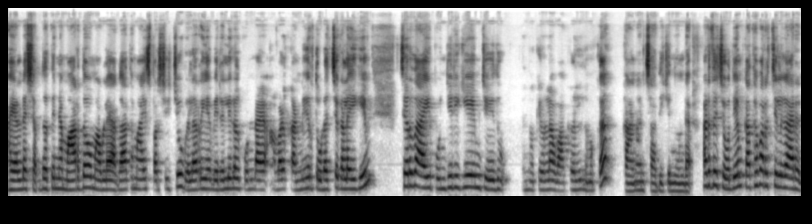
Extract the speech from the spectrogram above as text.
അയാളുടെ ശബ്ദത്തിന്റെ മാർദ്ദവും അവളെ അഗാധമായി സ്പർശിച്ചു. വിളറിയ വിരലുകൾ കൊണ്ട് അവൾ കണ്ണീർ തുടച്ചു കളയുകയും ചെറുതായി പുഞ്ചിരിക്കുകയും ചെയ്തു എന്നൊക്കെയുള്ള വാക്കുകളിൽ നമുക്ക് കാണാൻ സാധിക്കുന്നുണ്ട്. അടുത്ത ചോദ്യം. കഥ പറച്ചിലുകാരൻ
